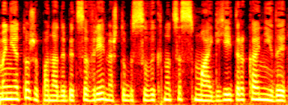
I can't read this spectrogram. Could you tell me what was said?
Мне тоже понадобится время, чтобы свыкнуться с магией дракониды.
